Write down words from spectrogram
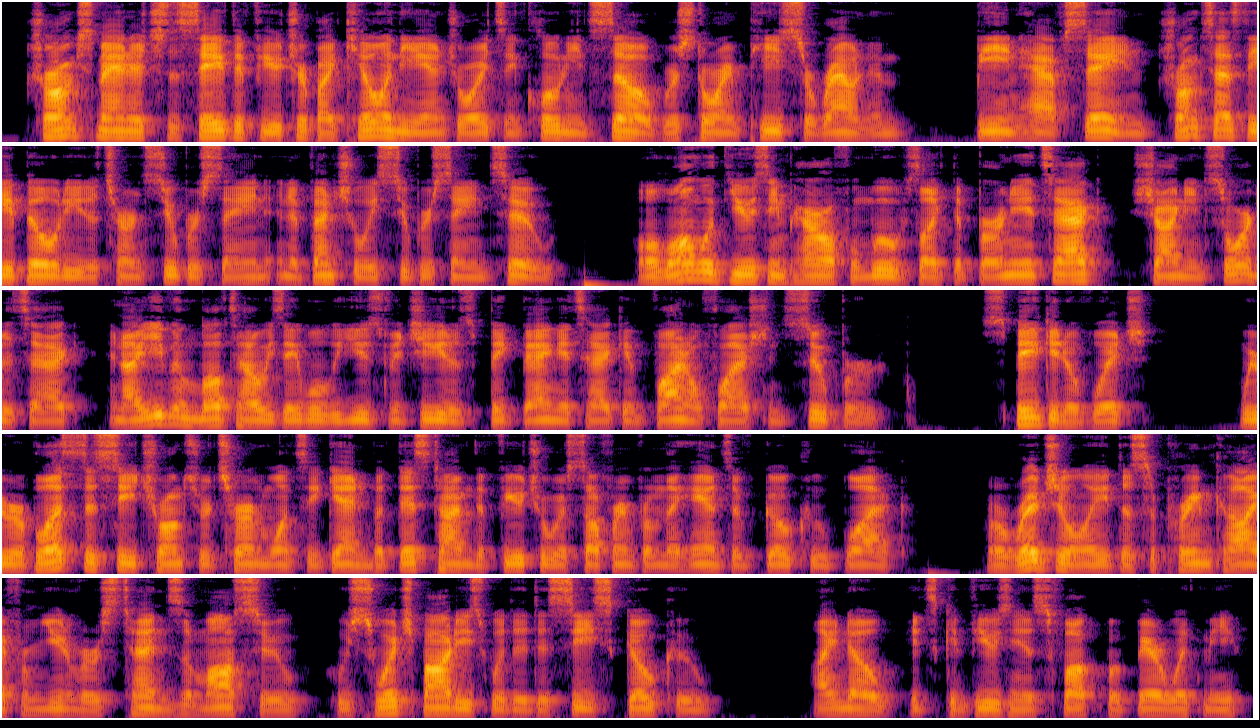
Trunks managed to save the future by killing the androids, including Cell, restoring peace around him. Being half Saiyan, Trunks has the ability to turn Super Saiyan and eventually Super Saiyan 2, along with using powerful moves like the Burning Attack, Shining Sword Attack, and I even loved how he's able to use Vegeta's Big Bang Attack in Final Flash and Super. Speaking of which, we were blessed to see Trunks return once again, but this time the future was suffering from the hands of Goku Black. Originally, the Supreme Kai from Universe 10, Zamasu, who switched bodies with the deceased Goku. I know, it's confusing as fuck, but bear with me.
